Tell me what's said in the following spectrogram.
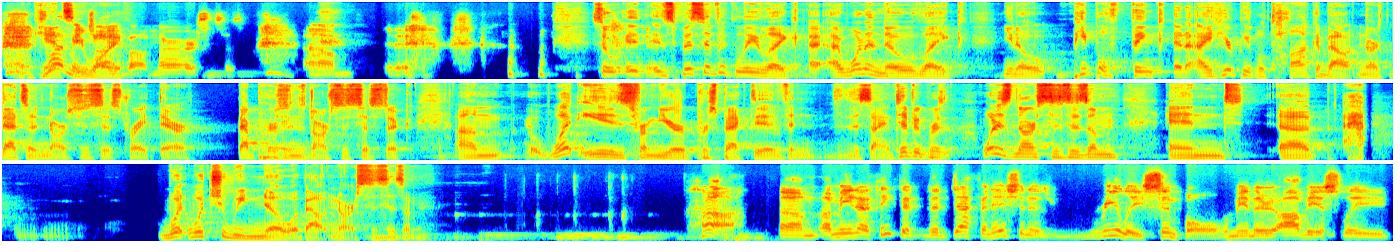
I can't Let see me tell why. You about narcissism. Um, so it, specifically like i, I want to know like you know people think and i hear people talk about nar- that's a narcissist right there that person's narcissistic. Um, what is, from your perspective and the scientific, pers- what is narcissism, and uh, what what should we know about narcissism? Huh. Um, I mean, I think that the definition is really simple. I mean, there are obviously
